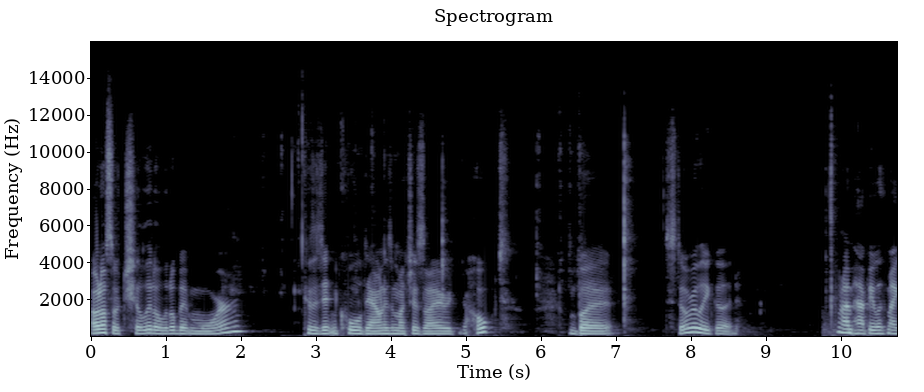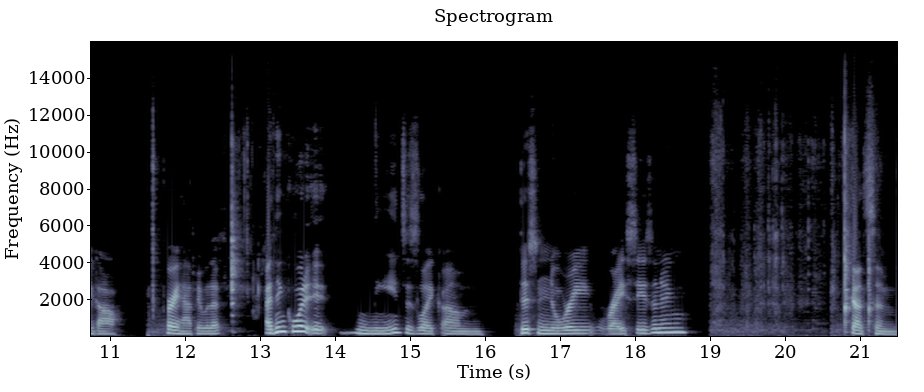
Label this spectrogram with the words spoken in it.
I would also chill it a little bit more because it didn't cool down as much as I hoped, but still really good. I'm happy with my gagh. Very happy with it. I think what it needs is like um this nori rice seasoning. It's got some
